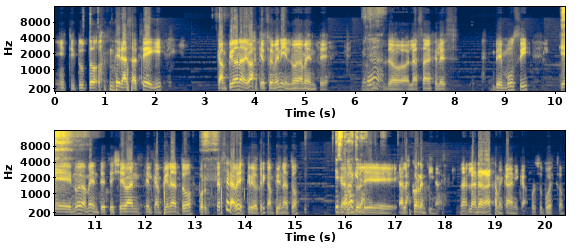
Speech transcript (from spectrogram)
Instituto Verazategui, campeona de básquet femenil nuevamente. mirá. Lo- Los Ángeles de Musi, que nuevamente se llevan el campeonato por tercera vez, creo, tricampeonato, Es ganándole a las correntinas. La la naranja mecánica, por supuesto,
